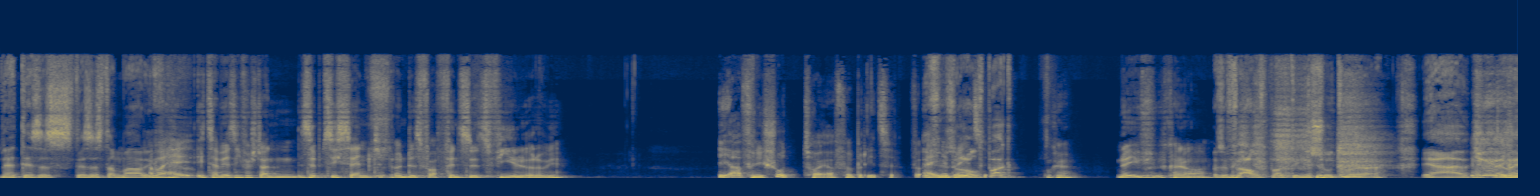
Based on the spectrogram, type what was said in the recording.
Na, das ist, das ist dann mal. Aber hey, jetzt habe ich jetzt nicht verstanden. 70 Cent und das findest du jetzt viel, oder wie? Ja, finde ich schon teuer für Breze. Für für eine so Breze. Aufback, Okay. Nee, ich, keine Ahnung. also für Aufbackding ist schon teuer. Ja, wenn man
